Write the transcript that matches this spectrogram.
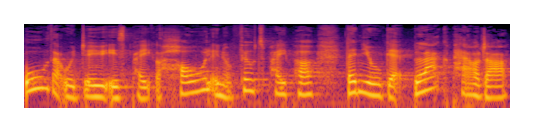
All that would do is poke a hole in your filter paper, then you'll get black powder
